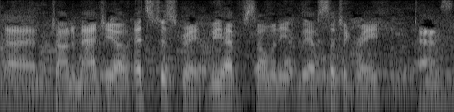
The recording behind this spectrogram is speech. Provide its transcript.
uh, John DiMaggio. It's just great. We have so many. We have such a great cast.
